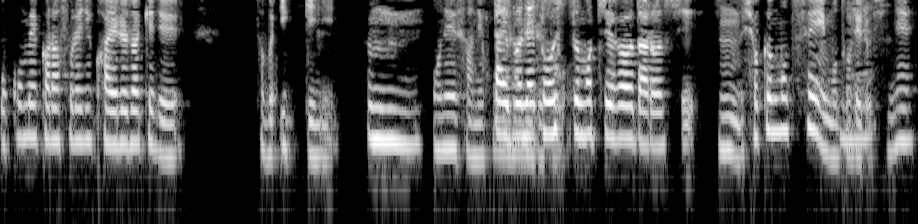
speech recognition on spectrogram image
お米からそれに変えるだけで、多分一気にうん。お姉さんに褒だいぶね、められると糖質も違うだろうし。うん、食物繊維も取れるしね。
